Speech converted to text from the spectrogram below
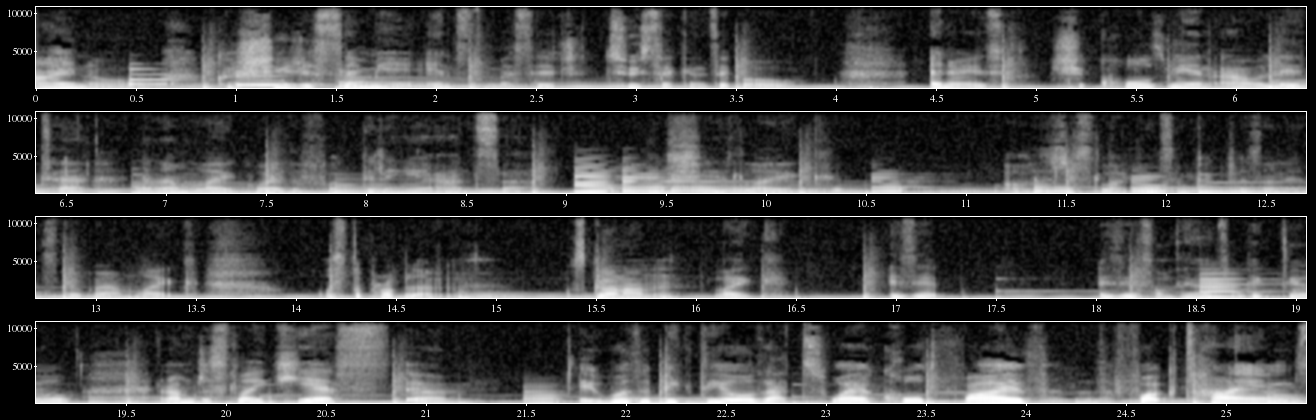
I know because she just sent me an instant message two seconds ago. Anyways, she calls me an hour later, and I'm like, why the fuck didn't you answer? And she's like, I was just liking some pictures on Instagram. Like, what's the problem? What's going on? Like, is it is it something that's a big deal? And I'm just like, yes, um, it was a big deal. That's why I called five the fuck times.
